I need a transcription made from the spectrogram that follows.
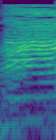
Ah.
